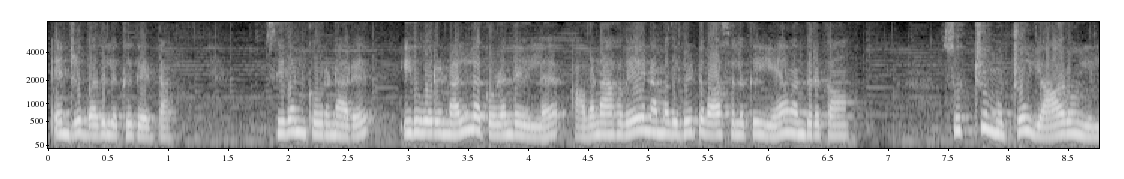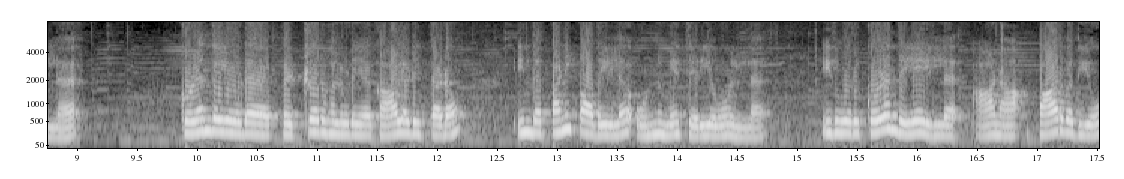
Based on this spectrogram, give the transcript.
என்று பதிலுக்கு கேட்டான் சிவன் கூறினாரு இது ஒரு நல்ல குழந்தை இல்ல அவனாகவே நமது வீட்டு வாசலுக்கு ஏன் வந்திருக்கான்? சுற்றுமுற்றும் யாரும் இல்லை. குழந்தையோட பெற்றோர்களுடைய காலடி தடம் இந்த பனிப்பாதையில ஒண்ணுமே தெரியவும் இல்லை. இது ஒரு குழந்தையே இல்லை. ஆனா பார்வதியோ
